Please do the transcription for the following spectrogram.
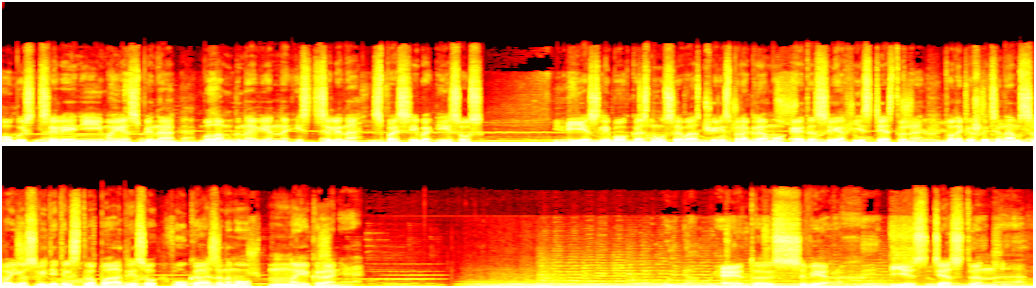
об исцелении, и моя спина была мгновенно исцелена. Спасибо, Иисус. Если Бог коснулся вас через программу «Это сверхъестественно», то напишите нам свое свидетельство по адресу, указанному на экране. Это сверхъестественно.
